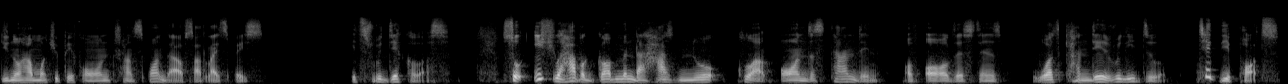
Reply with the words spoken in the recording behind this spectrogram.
Do you know how much you pay for one transponder of satellite space? It's ridiculous. So if you have a government that has no clue or understanding of all these things, what can they really do? Take the ports.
